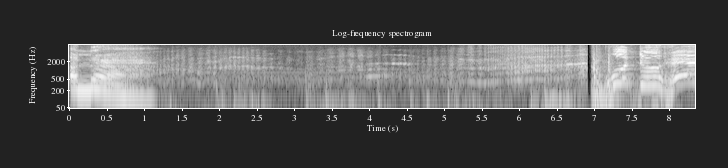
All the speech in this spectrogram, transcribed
Anne! What the hell?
